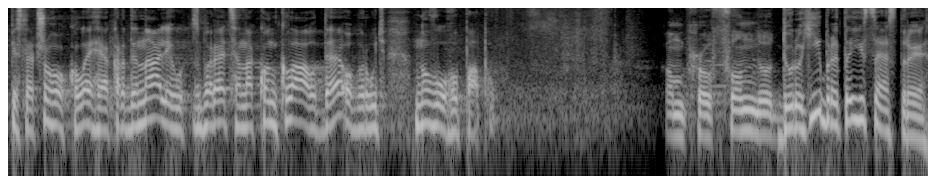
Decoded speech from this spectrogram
Після чого колегія кардиналів збереться на конклав, де оберуть нового папу. Дорогі брати і сестри,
